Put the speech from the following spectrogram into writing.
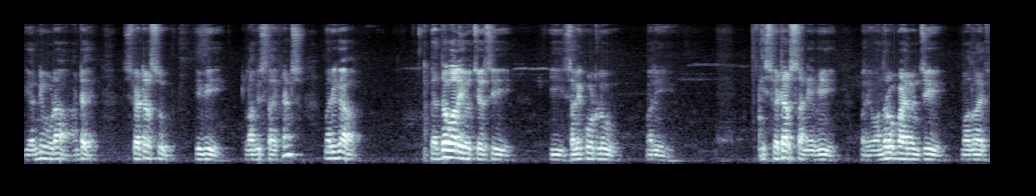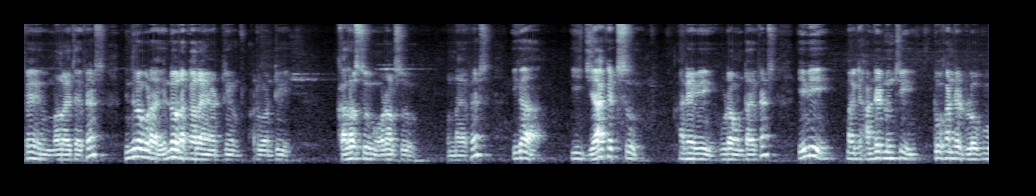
ఇవన్నీ కూడా అంటే స్వెటర్స్ ఇవి లభిస్తాయి ఫ్రెండ్స్. మరిగా పెద్దవాళ్ళు వచ్చేసి ఈ చలికోట్లు మరి ఈ స్వెటర్స్ అనేవి మరి వంద రూపాయల నుంచి మొదలైతే మొదలైతాయి ఫ్రెండ్స్. ఇందులో కూడా ఎన్నో రకాలైన అటువంటి కలర్స్ మోడల్స్ ఉన్నాయి ఫ్రెండ్స్. ఇక ఈ జాకెట్స్ అనేవి కూడా ఉంటాయి ఫ్రెండ్స్. ఇవి మనకి హండ్రెడ్ నుంచి టూ హండ్రెడ్ లోపు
